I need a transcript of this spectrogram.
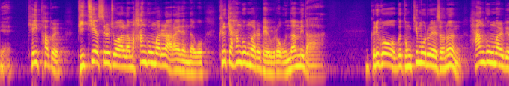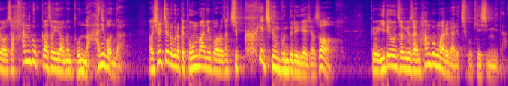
예. 케이팝을 BTS를 좋아하려면 한국말을 알아야 된다고 그렇게 한국말을 배우러 온답니다. 그리고 그 동티모르에서는 한국말 배워서 한국 가서 일하면 돈 많이 번다. 어, 실제로 그렇게 돈 많이 벌어서 집 크게 지은 분들이 계셔서 그 이대훈 선교사님 한국말을 가르치고 계십니다.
